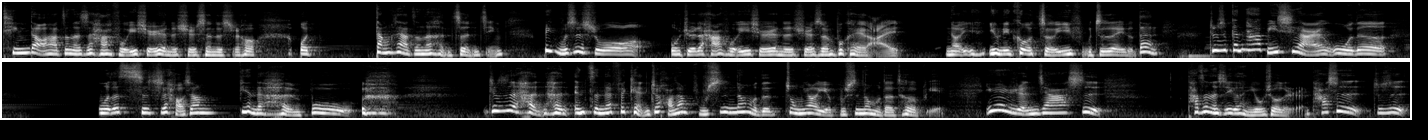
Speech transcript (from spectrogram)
听到他真的是哈佛医学院的学生的时候，我当下真的很震惊，并不是说我觉得哈佛医学院的学生不可以来。你要 Uniqlo 折衣服之类的，但就是跟他比起来，我的我的辞职好像变得很不，就是很很 insignificant，就好像不是那么的重要，也不是那么的特别。因为人家是，他真的是一个很优秀的人，他是就是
